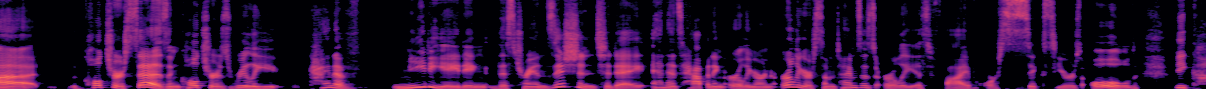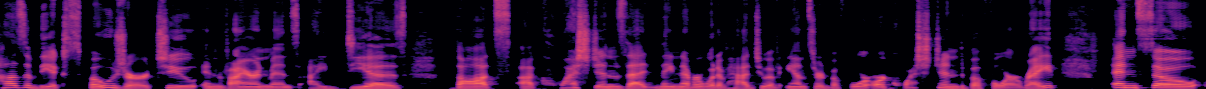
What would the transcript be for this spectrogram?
uh, culture says, and culture is really kind of mediating this transition today and it's happening earlier and earlier sometimes as early as 5 or 6 years old because of the exposure to environments ideas thoughts, uh, questions that they never would have had to have answered before or questioned before, right? And so,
